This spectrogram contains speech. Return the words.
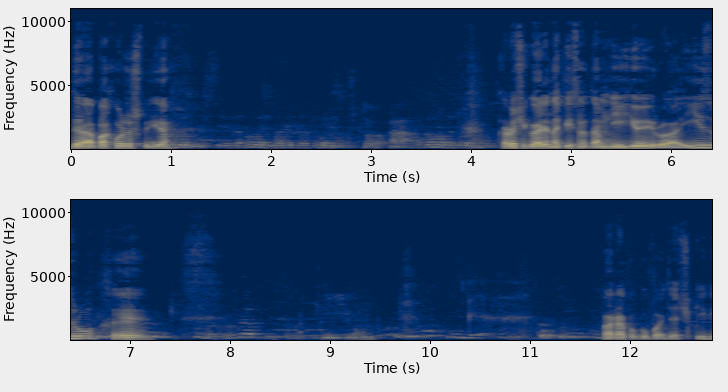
Да, похоже, что я... Короче говоря, написано там не Йойру, а Изру. Пора покупать очки.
